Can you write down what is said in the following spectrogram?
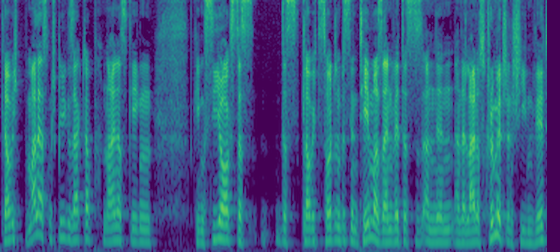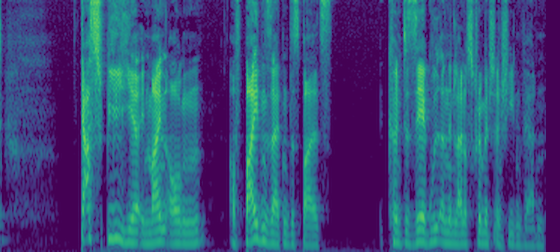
glaube ich, beim allerersten Spiel gesagt habe, Niners gegen gegen Seahawks, dass das, glaube ich, das heute ein bisschen ein Thema sein wird, dass das an, den, an der Line of Scrimmage entschieden wird. Das Spiel hier in meinen Augen auf beiden Seiten des Balls könnte sehr gut an den Line of Scrimmage entschieden werden.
